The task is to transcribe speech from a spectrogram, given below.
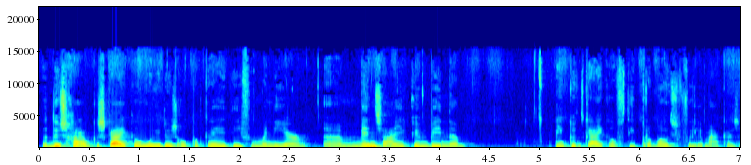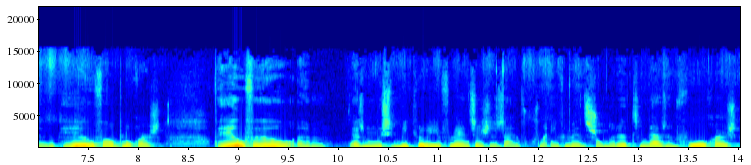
Dus ga ook eens kijken hoe je dus op een creatieve manier um, mensen aan je kunt binden. En kunt kijken of die promotie voor je maken. Er zijn natuurlijk heel veel bloggers, of heel veel, um, ja, ze noemen ze micro-influencers. Er zijn volgens mij influencers onder de 10.000 volgers.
